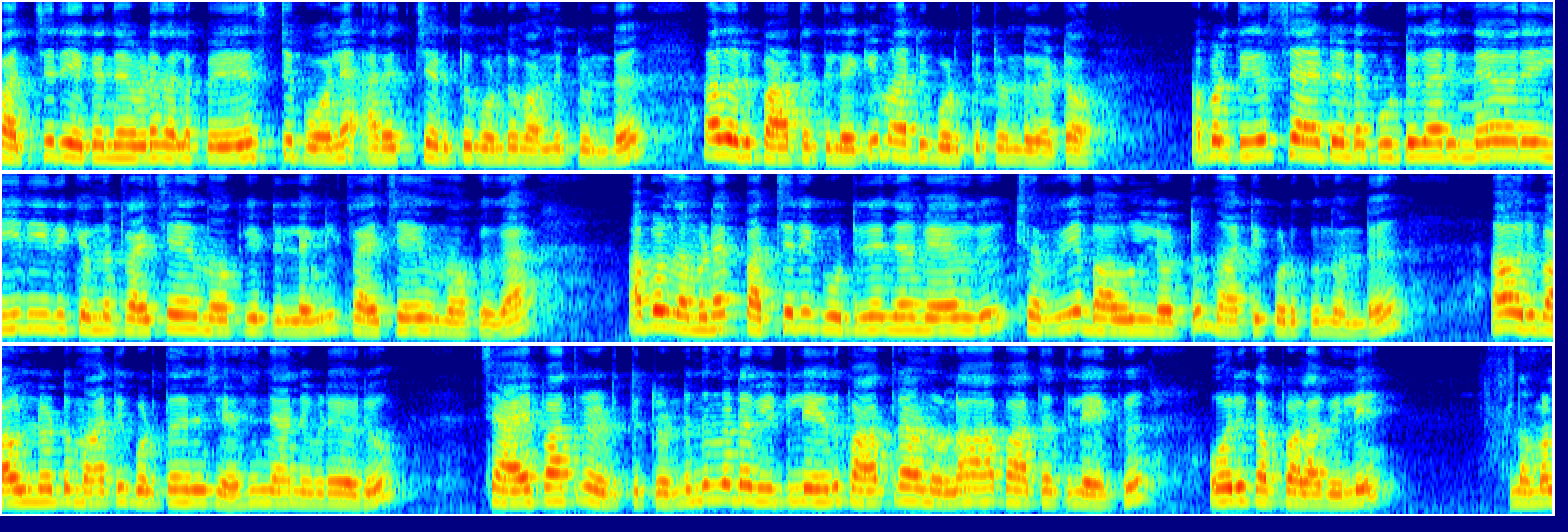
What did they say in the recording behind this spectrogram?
പച്ചരിയൊക്കെ ഞാൻ ഇവിടെ നല്ല പേസ്റ്റ് പോലെ അരച്ചെടുത്ത് കൊണ്ട് വന്നിട്ടുണ്ട്. അതൊരു പാത്രത്തിലേക്ക് മാറ്റി കൊടുത്തിട്ടുണ്ട് കേട്ടോ. അപ്പോൾ തീർച്ചയായിട്ടും എന്റെ കൂട്ടുകാർ ഇന്നേ വരെ ഈ രീതിക്കൊന്ന് ട്രൈ ചെയ്ത് നോക്കിയിട്ടില്ലെങ്കിൽ ട്രൈ ചെയ്ത് നോക്കുക. അപ്പോൾ നമ്മുടെ പച്ചരി കൂട്ടിനെ ഞാൻ വേറൊരു ചെറിയ ബൗളിലോട്ട് മാറ്റി കൊടുക്കുന്നുണ്ട്. ആ ഒരു ബൗളിലോട്ട് മാറ്റി കൊടുത്തതിന് ശേഷം ഞാൻ ഇവിടെ ഒരു ചായപാത്രം എടുത്തിട്ടുണ്ട്. നിങ്ങളുടെ വീട്ടിൽ ഏത് പാത്രമാണുള്ള ആ പാത്രത്തിലേക്ക് ഒരു കപ്പ് അളവിൽ നമ്മൾ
